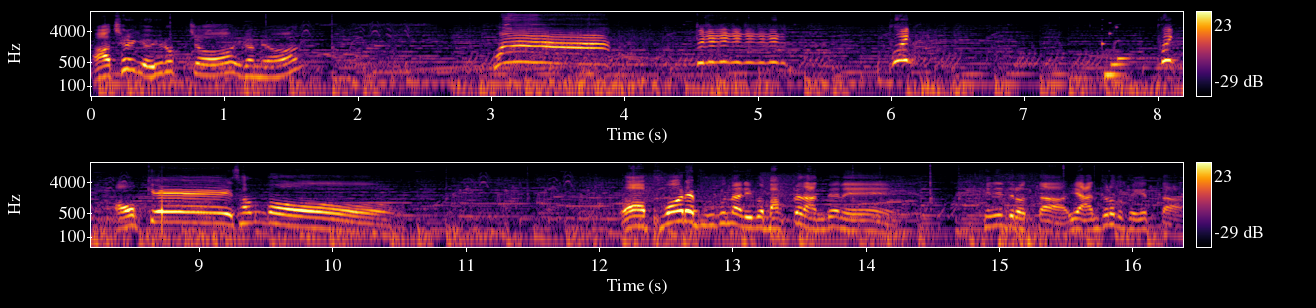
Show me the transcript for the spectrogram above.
아 체력 여유롭죠 이러면. 와 오케이 성공. 와 부활의 붉은 알 이거 막변 안 되네. 괜히 들었다. 얘 안 들어도 되겠다.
